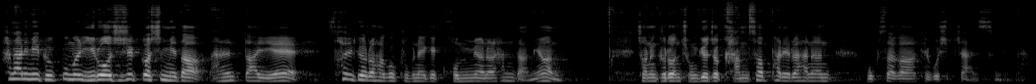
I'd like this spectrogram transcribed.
하나님이 그 꿈을 이루어 주실 것입니다. 라는 따위의 설교를 하고 그분에게 권면을 한다면 저는 그런 종교적 감서팔이를 하는 목사가 되고 싶지 않습니다.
